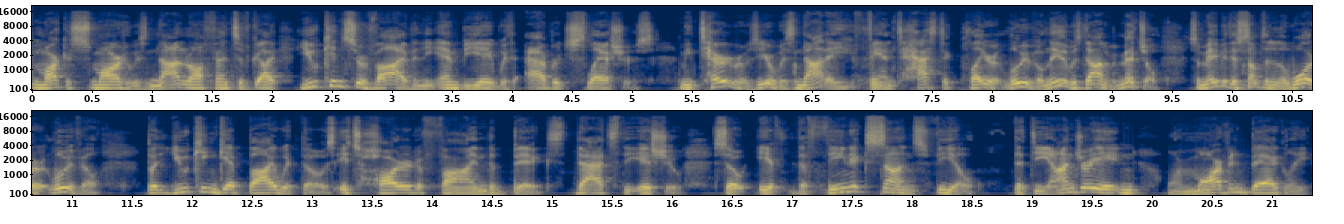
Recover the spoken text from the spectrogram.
Marcus Smart, who is not an offensive guy, you can survive in the NBA with average slashers. I mean, Terry Rozier was not a fantastic player at Louisville. Neither was Donovan Mitchell. So maybe there's something in the water at Louisville, but you can get by with those. It's harder to find the bigs. That's the issue. So if the Phoenix Suns feel that DeAndre Ayton or Marvin Bagley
